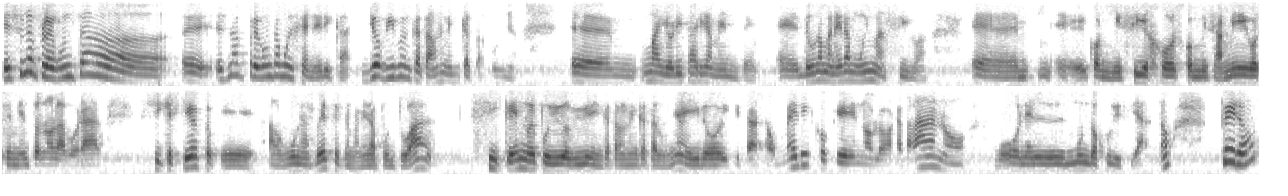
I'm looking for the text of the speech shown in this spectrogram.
Es una pregunta, eh, es una pregunta muy genérica. Yo vivo en catalán en Cataluña, eh, mayoritariamente, eh, de una manera muy masiva, con mis hijos, con mis amigos, en mi entorno laboral. Sí que es cierto que algunas veces, de manera puntual, sí que no he podido vivir en catalán en Cataluña. He ido quizás a un médico que no hablaba catalán o, en el mundo judicial, ¿no? Pero,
